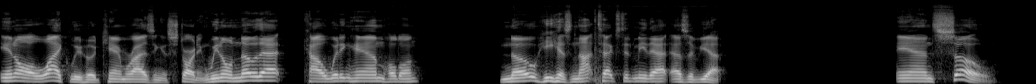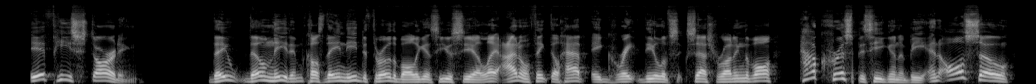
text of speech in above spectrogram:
in all likelihood, Cam Rising is starting. We don't know that. Kyle Whittingham, hold on. No, he has not texted me that as of yet. And so, if he's starting, they they'll need him because they need to throw the ball against UCLA. I don't think they'll have a great deal of success running the ball. How crisp is he going to be? And also,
